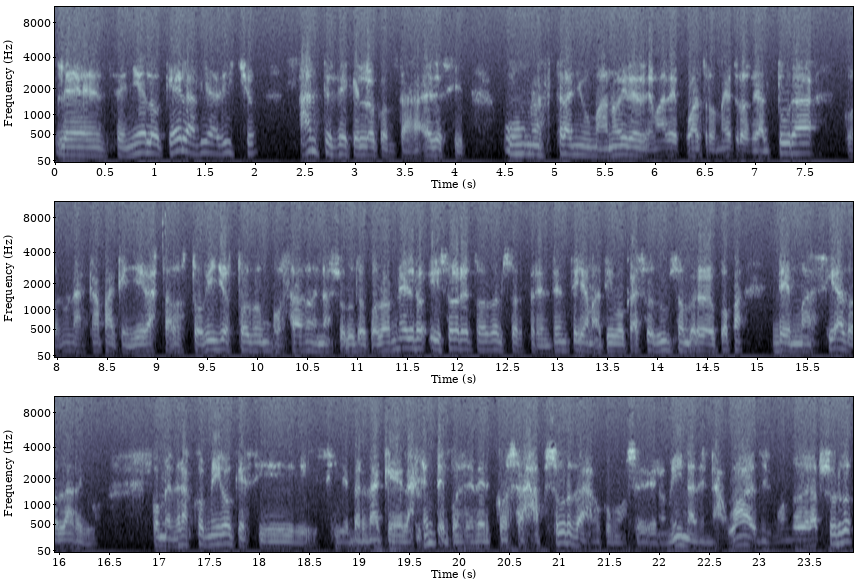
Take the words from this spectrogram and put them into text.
le enseñé lo que él había dicho antes de que él lo contara. Es decir, un extraño humanoide de más de cuatro metros de altura, con una capa que llega hasta los tobillos, todo embozado en absoluto color negro y sobre todo el sorprendente y llamativo caso de un sombrero de copa demasiado largo convendrás conmigo que si, es verdad que la gente puede ver cosas absurdas o como se denomina del nahual, del mundo del absurdo,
